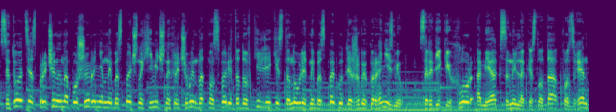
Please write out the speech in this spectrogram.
Ситуація спричинена поширенням небезпечних хімічних речовин в атмосфері та довкіллі, які становлять небезпеку для живих організмів, серед яких хлор, аміак, синильна кислота, фосген,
